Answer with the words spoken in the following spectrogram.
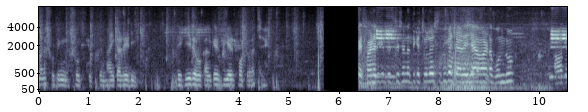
মানে শুটিং না শ্যুট করতে নায়িকা রেডি দেখিয়ে দেবো, কালকের বিয়ের ফটো আছে। ফাইনালি কিন্তু স্টেশনের দিকে চলে এসেছি, ঠিক আছে? আর এই যে আমার একটা বন্ধু, আমাকে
